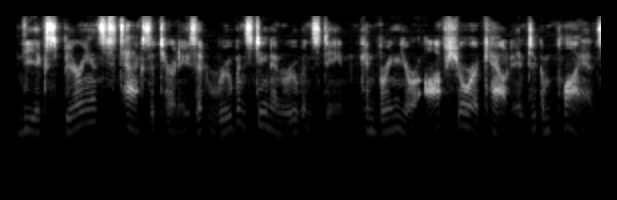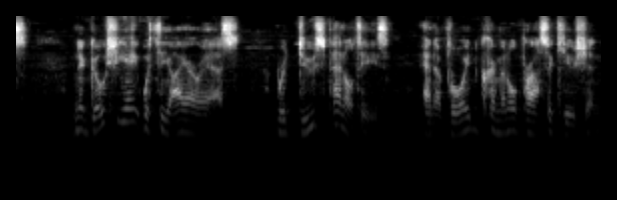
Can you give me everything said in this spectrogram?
The experienced tax attorneys at Rubenstein and Rubenstein can bring your offshore account into compliance, negotiate with the IRS, reduce penalties, and avoid criminal prosecution.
